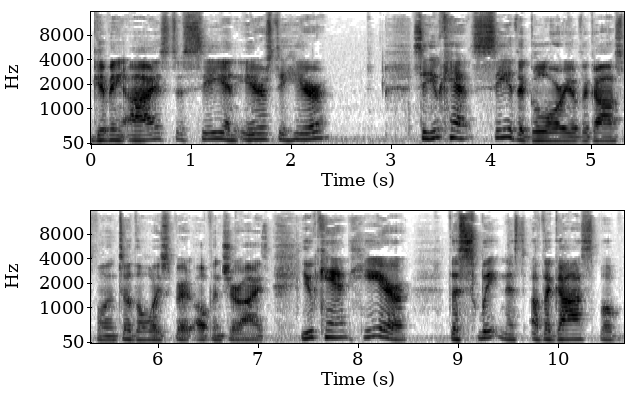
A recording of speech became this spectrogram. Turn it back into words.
giving eyes to see and ears to hear. See, you can't see the glory of the gospel until the Holy Spirit opens your eyes. You can't hear the sweetness of the gospel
